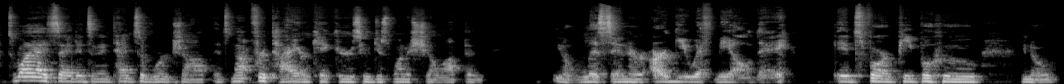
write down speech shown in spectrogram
that's why i said it's an intensive workshop. It's not for tire kickers who just want to show up and you know listen or argue with me all day. It's for people who you know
